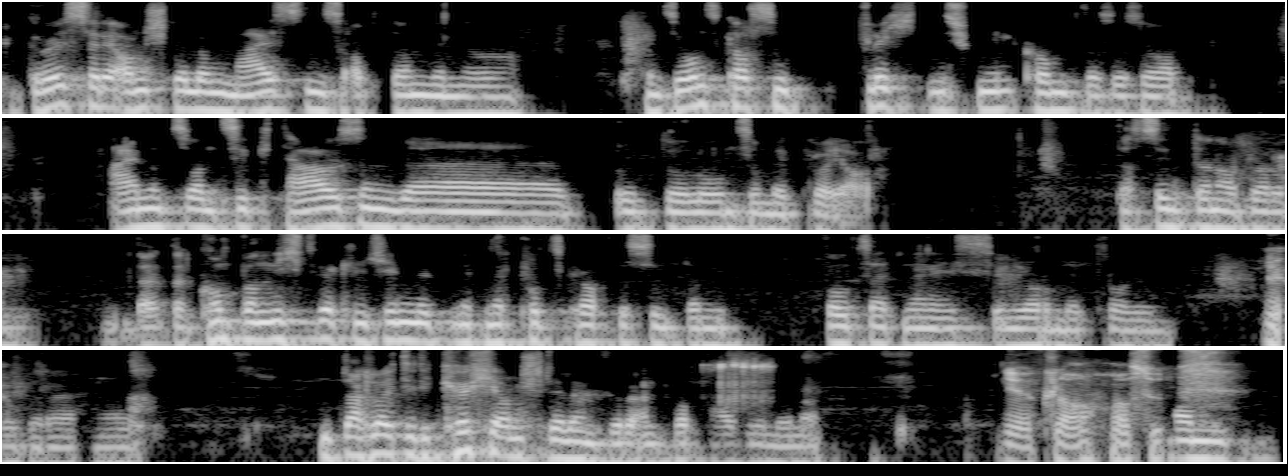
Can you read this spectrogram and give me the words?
für größere Anstellungen meistens ab dann, wenn du Pensionskassen Pflicht ins Spiel kommt, also so ab 21.000 äh, Bruttolohnsumme pro Jahr. Das sind dann aber, da, da, kommt man nicht wirklich hin mit, mit einer Putzkraft, das sind dann Vollzeiten eine Seniorenbetreuung. Ja. Oder äh, gibt auch Leute, die Köche anstellen für ein paar Tage im Monat. Ja, klar, absolut. Ähm,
